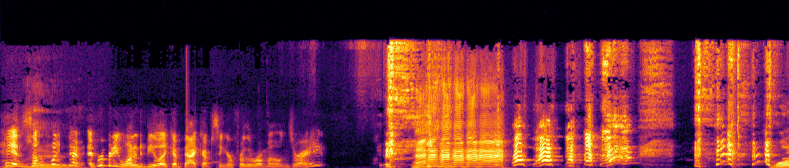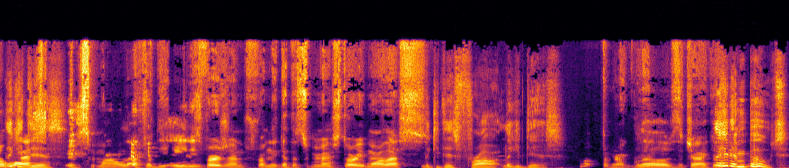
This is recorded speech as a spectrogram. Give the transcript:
Hey, at some point in time, everybody wanted to be like a backup singer for the Ramones, right? More or Look at less, this. it's more or less after the '80s version from the Death of Superman story, more or less. Look at this fraud. Look at this. The red gloves, the jacket. Look at them boots.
